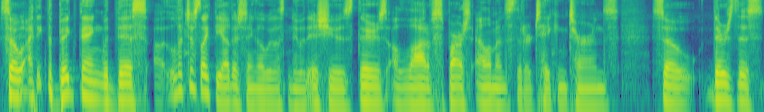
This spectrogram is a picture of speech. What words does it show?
So I think the big thing with this, uh, li- just like the other single we listened to with Issues, there's a lot of sparse elements that are taking turns. So there's this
